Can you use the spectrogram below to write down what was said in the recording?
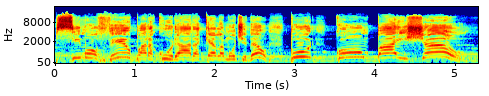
se moveu para curar aquela multidão por compaixão.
